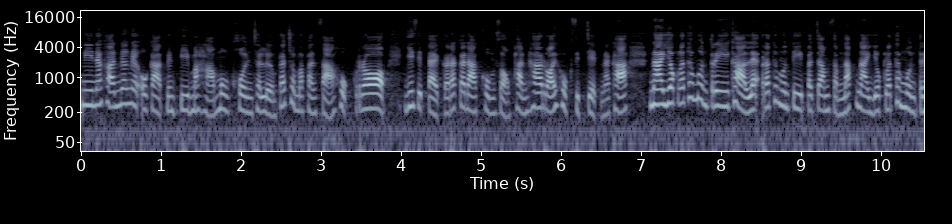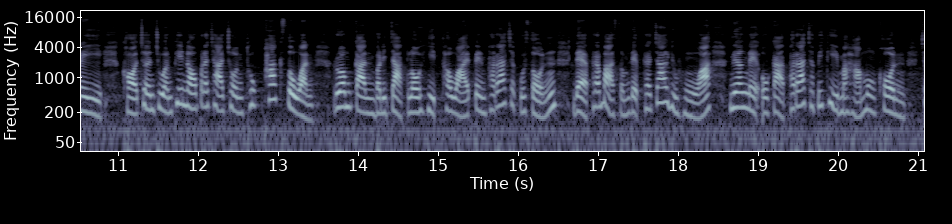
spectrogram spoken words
นี้นะคะเนื่องในโอกาสเป็นปีมหามงคล เฉลิมพระชนมพรรษา 6 รอบ 28 กรกฎาคม 2567 นะคะ นายกรัฐมนตรีค่ะ และรัฐมนตรีประจำสำนักนายกรัฐมนตรี ขอเชิญชวนพี่น้องประชาชนทุกภาคส่วน ร่วมกันบริจาคโลหิตถวายเป็นพระราชกุศล แด่พระบาทสมเด็จพระเจ้าอยู่หัว เนื่องในโอกาสพระราชพิธีมหามงคล เฉ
